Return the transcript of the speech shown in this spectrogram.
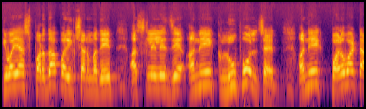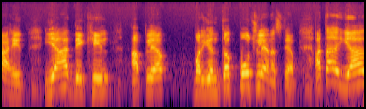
किंवा या स्पर्धा परीक्षांमध्ये असलेले जे अनेक लूपहोल्स आहेत अनेक पळवाटा आहेत या देखील आपल्या पर्यंत पोचल्या नसत्या. आता या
